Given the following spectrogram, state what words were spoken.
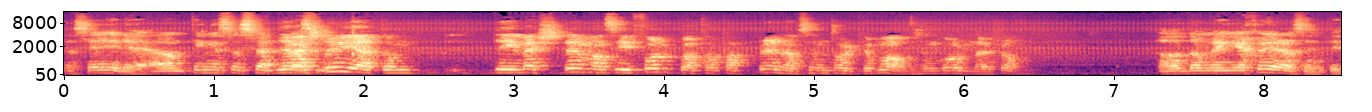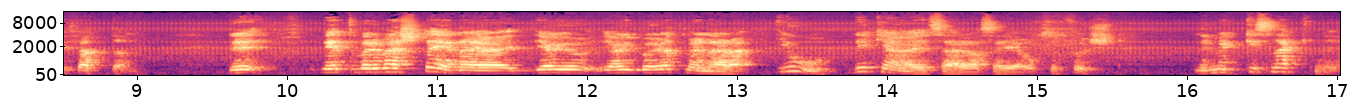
Jag säger det. Antingen så svettas Det värsta är att de... Det är värsta man ser folk bara ta papperna och sen torkar de av och sen går de därifrån. Ja, de engagerar sig inte i tvätten. Det, vet du vad det värsta är? När jag, jag, jag har ju börjat med den här... Jo, det kan jag ju så här säga också först. Det är mycket snack nu.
